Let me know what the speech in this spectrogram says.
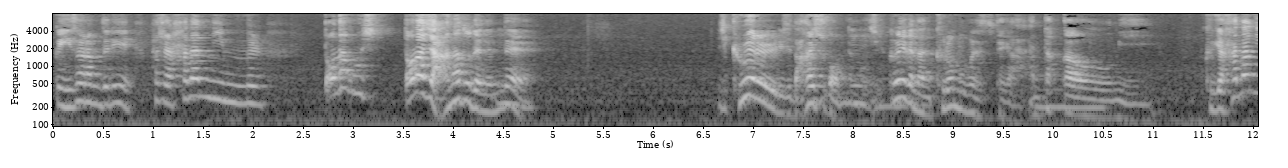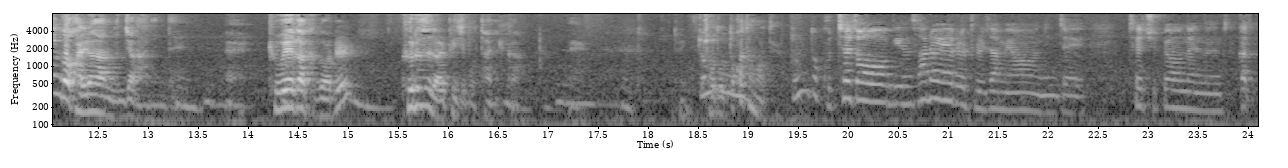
그러니까 이 사람들이 사실 하나님을 떠나고 싶- 떠나지 않아도 되는데 이제 교회를 이제 나갈 수가 없는 거지. 음. 그러니까 난 그런 부분에서 되게 안타까움이 그게 하나님과 관련한 문제가 아닌데 음. 예, 교회가 그거를 그릇을 넓히지 못하니까. 네. 좀- 저도 똑같은 것 같아요. 좀 더 구체적인 사례를 들자면 이제 제 주변에는 그러니까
